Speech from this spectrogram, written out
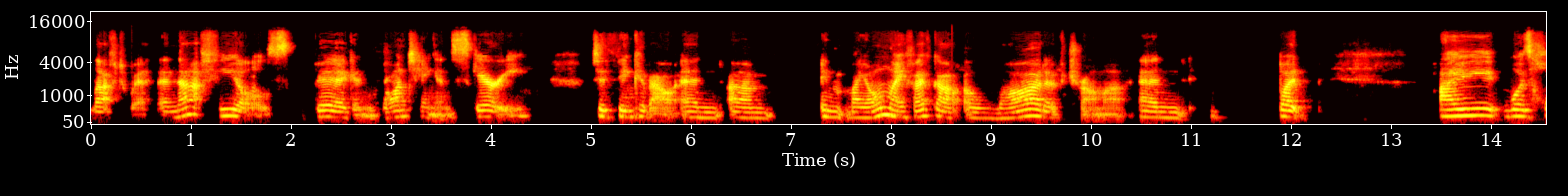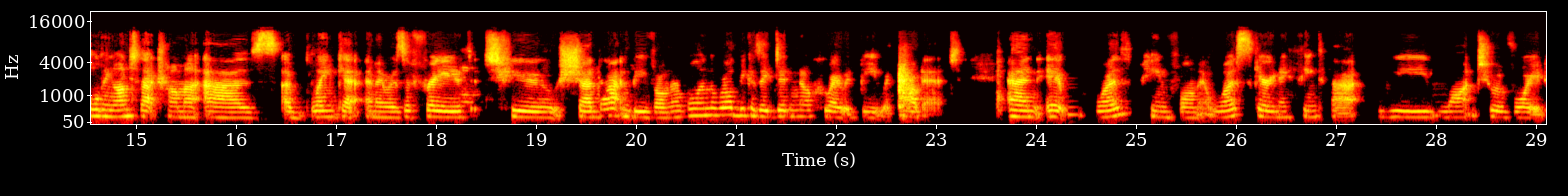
left with? And that feels big and daunting and scary to think about. And um, in my own life, I've got a lot of trauma, and but I was holding on to that trauma as a blanket, and I was afraid to shed that and be vulnerable in the world because I didn't know who I would be without it. And it was painful and it was scary. And I think that we want to avoid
